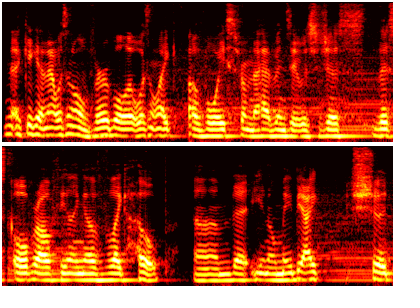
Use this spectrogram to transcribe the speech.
like again, that wasn't all verbal. It wasn't like a voice from the heavens. It was just this overall feeling of like hope um, that you know maybe I should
